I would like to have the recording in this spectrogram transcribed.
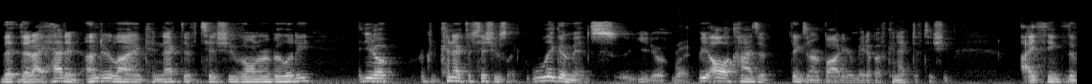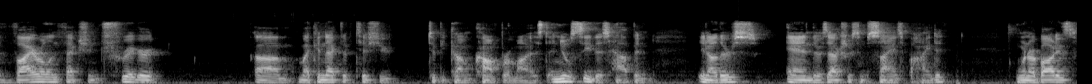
that, that I had an underlying connective tissue vulnerability And, you know, connective tissues like ligaments, you know, right. all kinds of things in our body are made up of connective tissue. I think the viral infection triggered um, my connective tissue to become compromised. And you'll see this happen in others, and there's actually some science behind it. When our bodies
